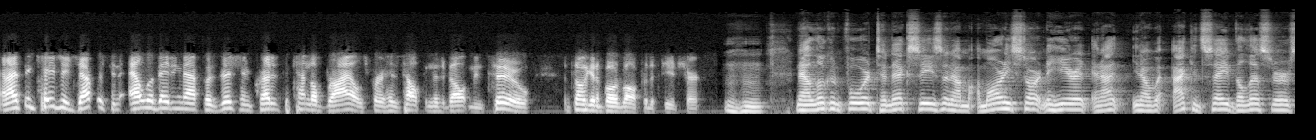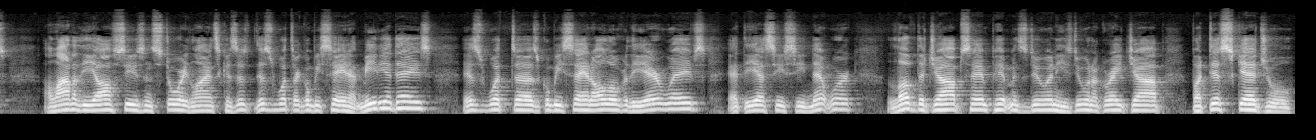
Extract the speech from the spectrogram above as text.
And I think KJ Jefferson elevating that position, credit to Kendall Briles for his help in the development too. It's only going to bode well for the future. Mm-hmm. Now, looking forward to next season, I'm, I'm already starting to hear it, and I, you know, I can save the listeners a lot of the off-season storylines because this, this, is what they're going to be saying at media days. This is what uh, is going to be saying all over the airwaves at the SEC network. Love the job Sam Pittman's doing. He's doing a great job, but this schedule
